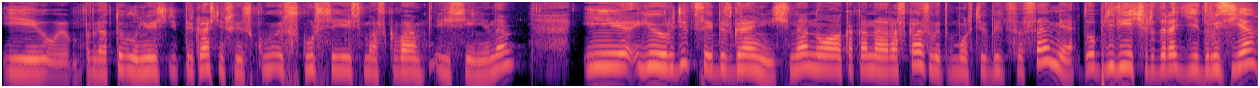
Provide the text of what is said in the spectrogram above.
и э, подготовила, у нее есть прекраснейшая экскурсия, есть Москва Есенина. И ее эрудиция безгранична. Ну а как она рассказывает, вы можете убедиться сами. Добрый вечер, дорогие друзья.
